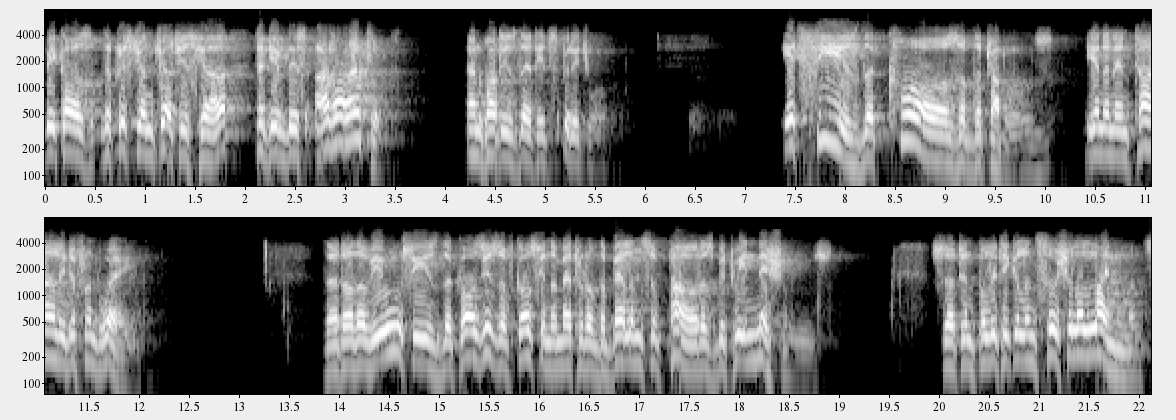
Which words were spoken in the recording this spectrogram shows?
because the Christian church is here to give this other outlook. And what is that? It's spiritual. It sees the cause of the troubles in an entirely different way. That other view sees the causes, of course, in the matter of the balance of powers between nations, certain political and social alignments,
